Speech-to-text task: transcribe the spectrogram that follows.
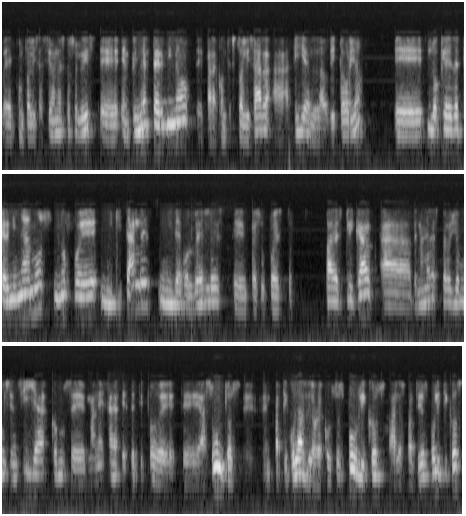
eh, puntualizaciones, José Luis. Eh, en primer término, para contextualizar a, ti y al auditorio, lo que determinamos no fue ni quitarles ni devolverles presupuesto para explicar ah, de manera, espero yo, muy sencilla cómo se maneja este tipo de, asuntos, eh, en particular de los recursos públicos a los partidos políticos,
